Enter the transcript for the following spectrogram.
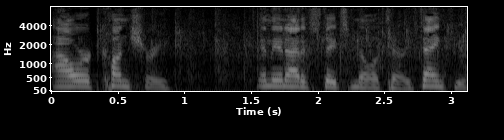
our country in the United States military? Thank you.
